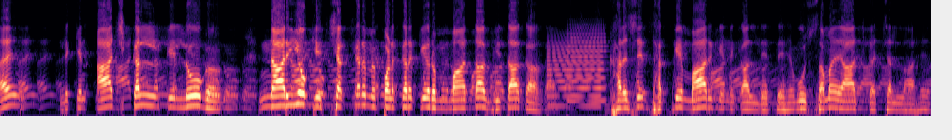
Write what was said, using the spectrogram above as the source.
है लेकिन आजकल के लोग नारियों के चक्कर में पड़ करके और माता पिता का घर से धक्के मार के निकाल देते हैं, वो समय आज का चल रहा है।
